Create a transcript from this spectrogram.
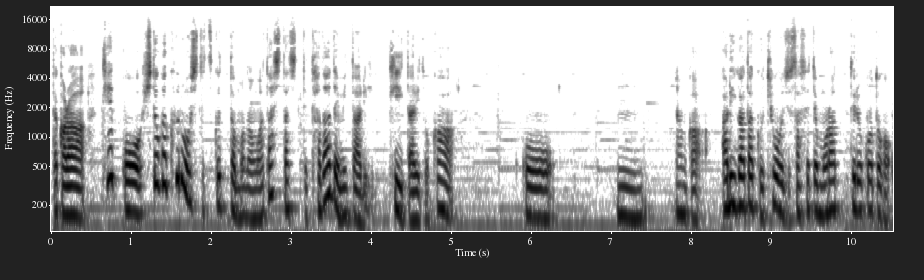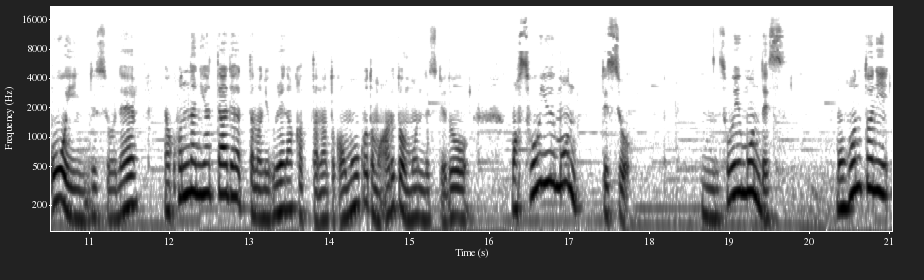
だから結構人が苦労して作ったものを私たちってタダで見たり聞いたりとかこううんなんかありがたく享受させてもらってることが多いんですよね。こんなにやってあれやったのに売れなかったなとか思うこともあると思うんですけど、まあ、そういうもんですよ。うん、そういうもんです。もう本当に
